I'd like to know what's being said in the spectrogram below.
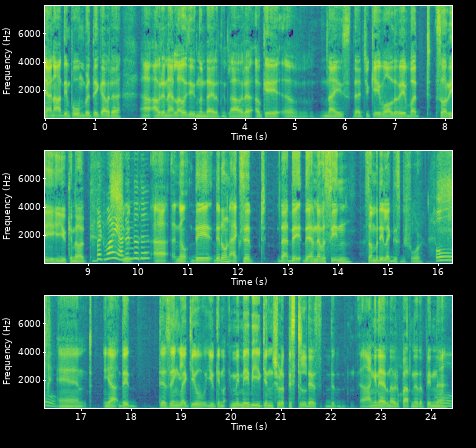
ഞാൻ ആദ്യം പോകുമ്പോഴത്തേക്ക് അവർ ആ, അവരെന്നെ അലൗ ചെയ്യുന്നുണ്ടായിരുന്നില്ല. അവർ okay nice that you came all the way but sorry you cannot But why? അതെന്തത്? No they they don't accept that they they have never seen somebody like this before oh and yeah they they're saying like you you can may- maybe you can shoot a pistol there's the- അങ്ങനെയായിരുന്നു അവർ പറഞ്ഞത് പിന്നെ Oh.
